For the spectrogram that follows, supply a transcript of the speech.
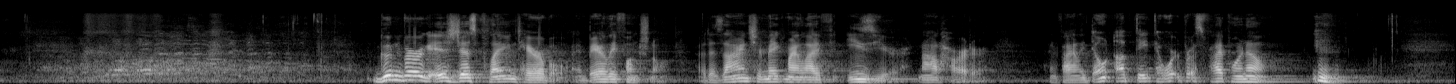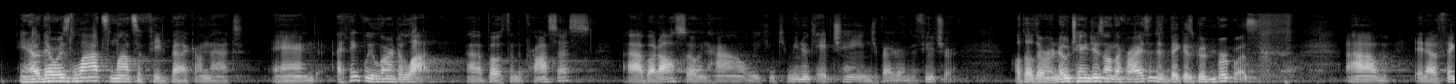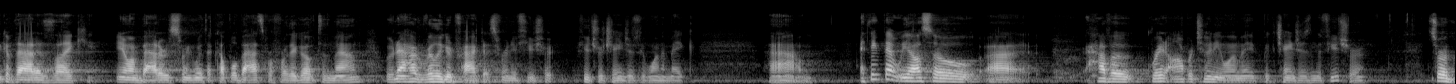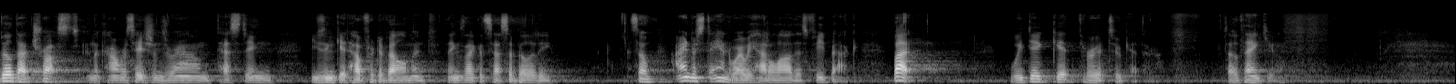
Gutenberg is just plain terrible and barely functional. A design should make my life easier, not harder. And finally, don't update to WordPress 5.0. you know, there was lots and lots of feedback on that, and I think we learned a lot, uh, both in the process, uh, but also in how we can communicate change better in the future. Although there are no changes on the horizon as big as Gutenberg was. um, you know, think of that as like, you know, when batters swing with a couple bats before they go up to the mound. We've now had really good practice for any future, future changes we want to make. Um, I think that we also uh, have a great opportunity when we make big changes in the future. Sort of build that trust in the conversations around testing, using GitHub for development, things like accessibility. So I understand why we had a lot of this feedback. But we did get through it together. So thank you.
